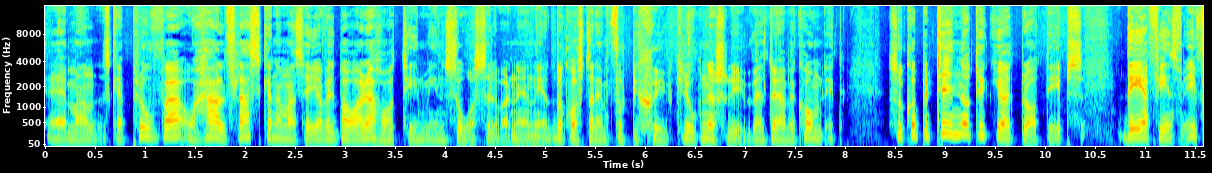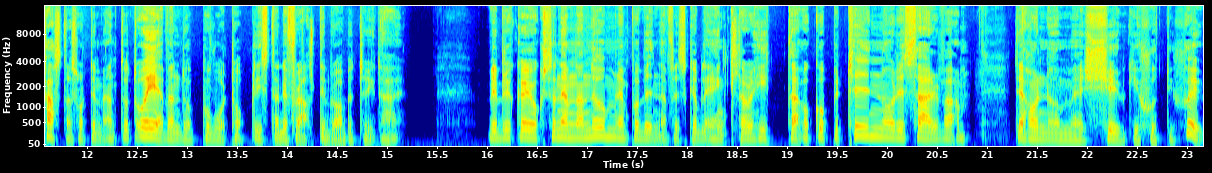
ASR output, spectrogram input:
eh, man ska prova och halvflaskan när man säger jag vill bara ha till min sås eller vad den är, då kostar den 47 kronor så det är väldigt överkomligt. Så Cupertino tycker jag är ett bra tips. Det finns i fasta sortimentet och även då på vår topplista. Det får alltid bra betyg det här. Vi brukar ju också nämna numren på viner för att det ska bli enklare att hitta och Cupertino Reserva det har nummer 2077.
